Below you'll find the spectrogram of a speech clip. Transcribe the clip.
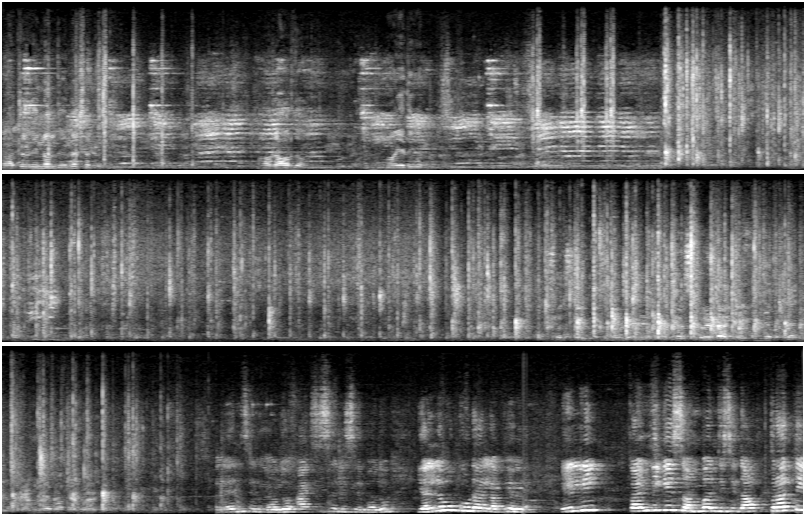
ರಾಜ್ಯದ ಇನ್ನೊಂದು ಇನ್ನೊಂದು ಸತಿ ಅವ್ರು ಅವ್ರದ್ದು ಹಾಂ ಎದುರು ಲೆನ್ಸ್ ಇರ್ಬೋದು ಆಕ್ಸೆಸರೀಸ್ ಇರ್ಬೋದು, ಎಲ್ಲವೂ ಕೂಡ ಲಭ್ಯವಿದೆ. ಇಲ್ಲಿ ಕಣ್ಣಿಗೆ ಸಂಬಂಧಿಸಿದ ಪ್ರತಿ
